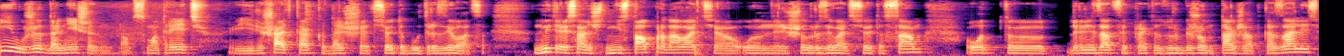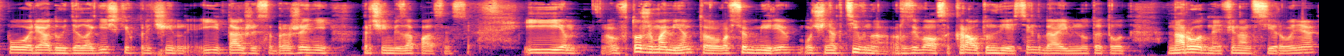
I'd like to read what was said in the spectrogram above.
и уже дальнейшее там, смотреть и решать, как дальше все это будет развиваться. Дмитрий Александрович не стал продавать, а он решил развивать все это сам. От э, реализации проекта за рубежом также отказались по ряду идеологических причин и также соображений причин безопасности. И в тот же момент во всем мире очень активно развивался краудинвестинг, да, именно вот это вот народное финансирование.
